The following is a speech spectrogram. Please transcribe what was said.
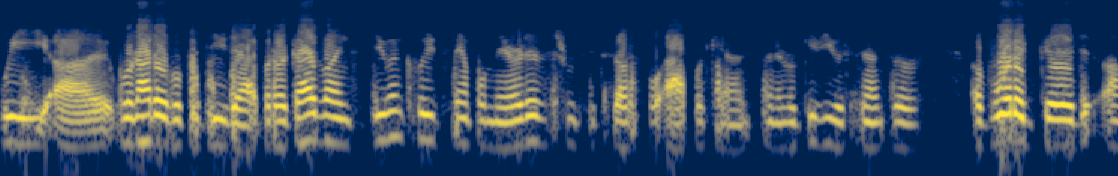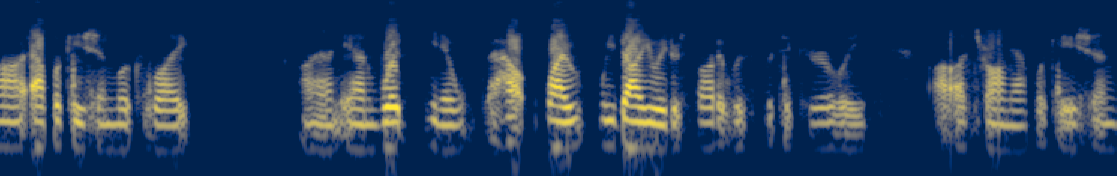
we, uh, we're not able to do that, but our guidelines do include sample narratives from successful applicants, and it will give you a sense of, of what a good uh, application looks like and, and what, you know, how, why we evaluators thought it was particularly uh, a strong application.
